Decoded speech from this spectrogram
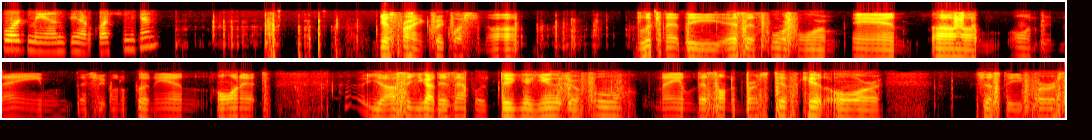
Ford Man, do you have a question again? Yes, Frank. Quick question. Um, looking at the SS4 form and um, on the name that you're going to put in on it, yeah, I see you got the example. Do you use your full name that's on the birth certificate, or just the first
